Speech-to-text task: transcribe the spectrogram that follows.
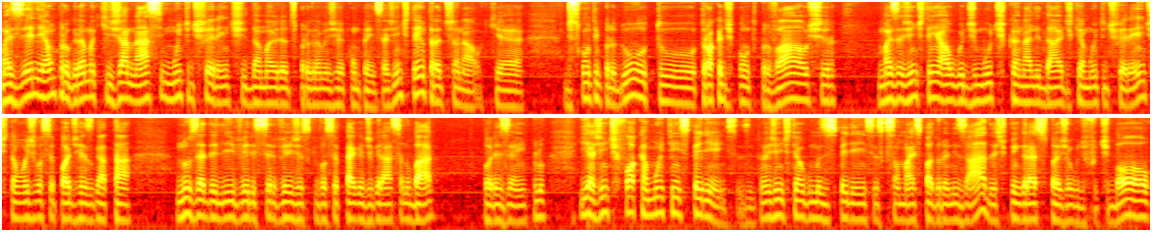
mas ele é um programa que já nasce muito diferente da maioria dos programas de recompensa. A gente tem o tradicional, que é desconto em produto, troca de ponto por voucher, mas a gente tem algo de multicanalidade que é muito diferente. Então hoje você pode resgatar no Zé Delivery cervejas que você pega de graça no bar, por exemplo, e a gente foca muito em experiências. Então a gente tem algumas experiências que são mais padronizadas, tipo ingressos para jogo de futebol,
